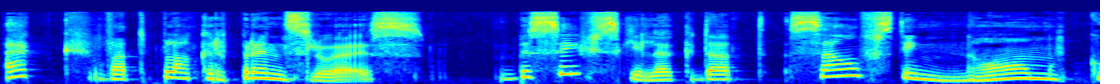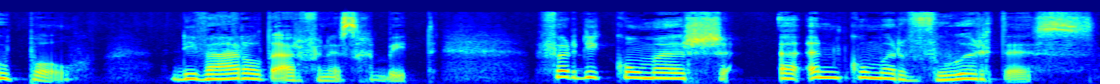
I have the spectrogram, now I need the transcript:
Ek wat plakker prinsloo is besef skielik dat selfs die naam koepel die wêrelderfenisgebied vir die kommers 'n inkommer woord is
